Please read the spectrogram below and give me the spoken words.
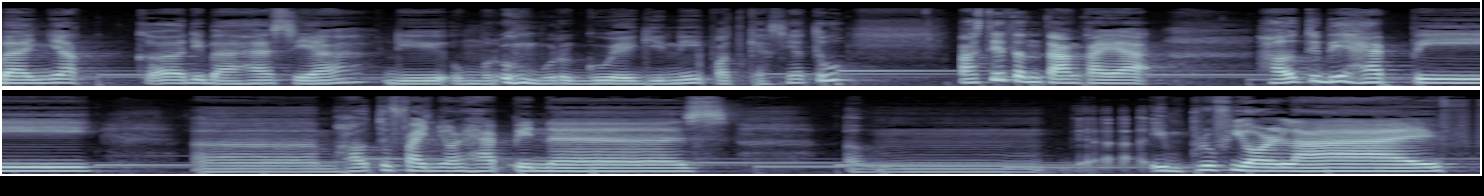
banyak uh, dibahas ya di umur-umur gue gini podcastnya tuh pasti tentang kayak how to be happy, um, how to find your happiness, um, improve your life,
